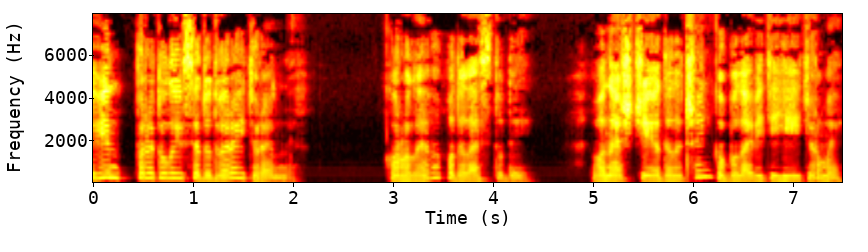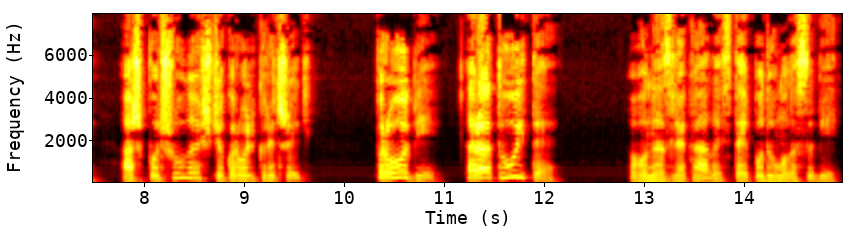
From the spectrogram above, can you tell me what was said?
він притулився до дверей тюремних. Королева подалась туди. Вона ще далеченько була від тієї тюрми, аж почула, що король кричить Пробі, ратуйте. Вона злякалась та й подумала собі,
